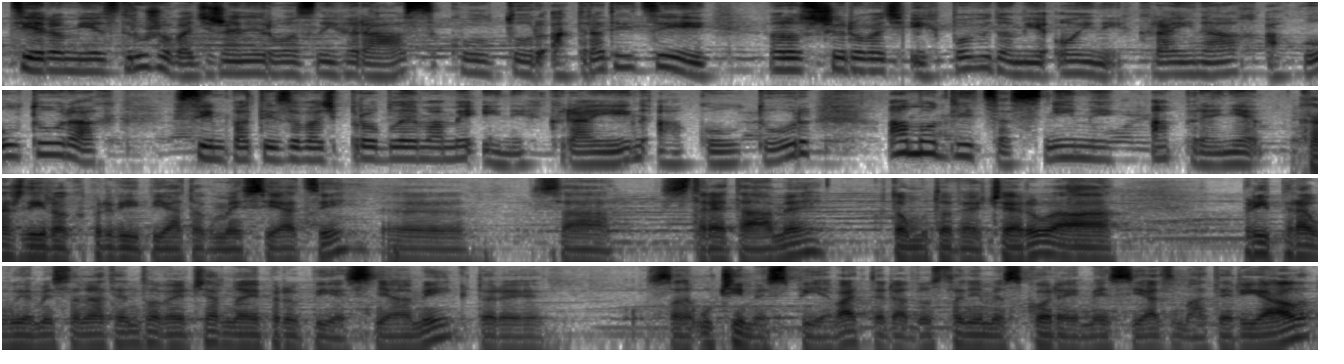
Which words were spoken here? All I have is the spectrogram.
Cieľom je združovať ženy rôznych rás, kultúr a tradícií, rozširovať ich povedomie o iných krajinách a kultúrach, sympatizovať problémami iných krajín a kultúr a modliť sa s nimi a pre ne. Každý rok prvý piatok mesiaci e, sa stretáme k tomuto večeru a pripravujeme sa na tento večer najprv piesňami, ktoré sa učíme spievať, teda dostaneme skorej mesiac materiál,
